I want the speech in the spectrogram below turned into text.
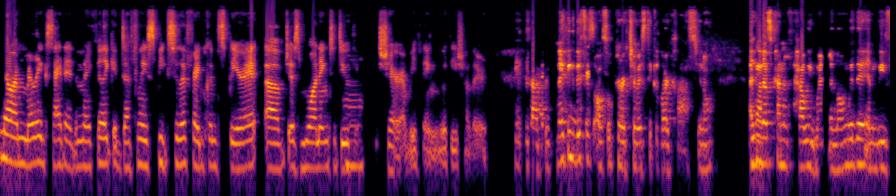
No, I'm really excited, and I feel like it definitely speaks to the Franklin spirit of just wanting to do mm. share everything with each other. Exactly, and I think this is also characteristic of our class. You know, I think that's kind of how we went along with it, and we've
